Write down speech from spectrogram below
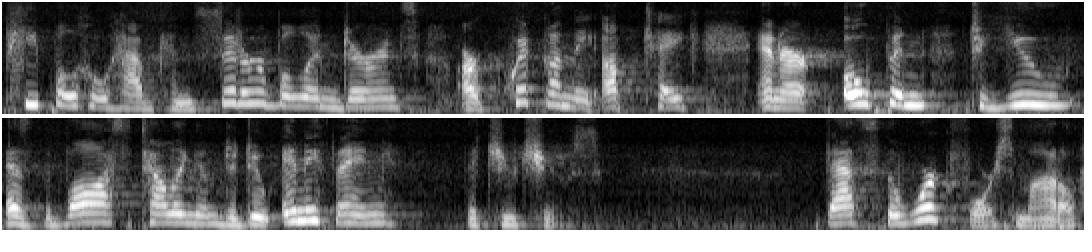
People who have considerable endurance, are quick on the uptake, and are open to you as the boss telling them to do anything that you choose. That's the workforce model.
